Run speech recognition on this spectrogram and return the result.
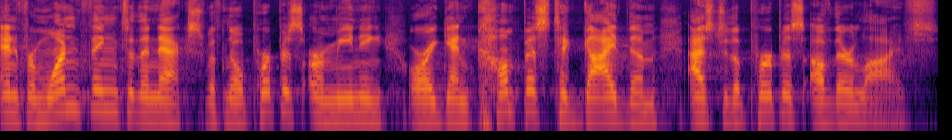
and from one thing to the next with no purpose or meaning or again compass to guide them as to the purpose of their lives.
